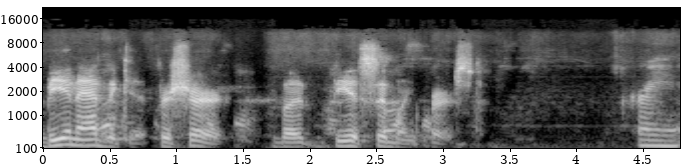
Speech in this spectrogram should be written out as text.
be an advocate for sure, but be a sibling first. Great.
